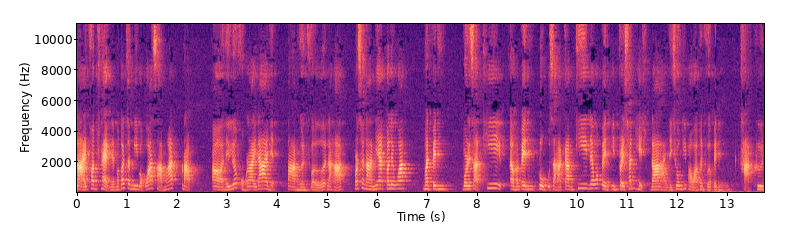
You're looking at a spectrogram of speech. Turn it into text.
หลายๆคอนแทคเนี่ยมันก็จะมีบอกว่าสามารถปรับในเรื่องของรายได้เนี่ยตามเงินเฟ้อนะคะ เพราะฉะนั้นเนี่ยก็เรียกว่ามันเป็น บริษัทที่เออมันเป็นกลุ่มอุตสาหกรรมที่เรียกว่าเป็น inflation hedge ได้ในช่วงที่ภาวะเงินเฟ้อเป็นขาขึ้น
